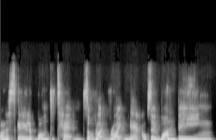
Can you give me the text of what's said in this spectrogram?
on a scale of one to 10, sort of like right now? So, one being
